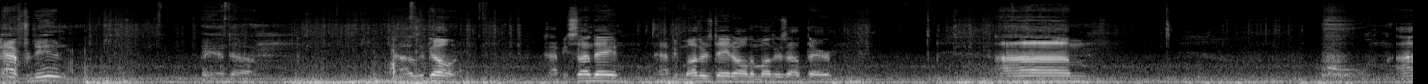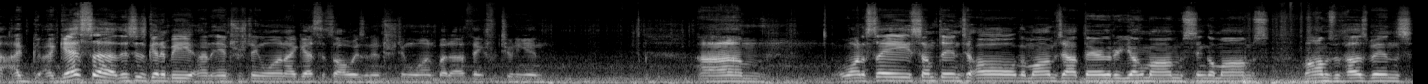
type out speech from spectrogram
afternoon. And uh, how's it going? Happy Sunday. Happy Mother's Day to all the mothers out there. Um, I, I guess uh, this is going to be an interesting one. I guess it's always an interesting one, but uh, thanks for tuning in. Um, I want to say something to all the moms out there that are young moms, single moms, moms with husbands,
